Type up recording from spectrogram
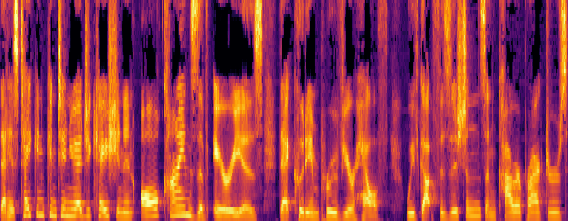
that has taken continuing education in all kinds of areas that could improve your health. We've got physicians and chiropractors.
